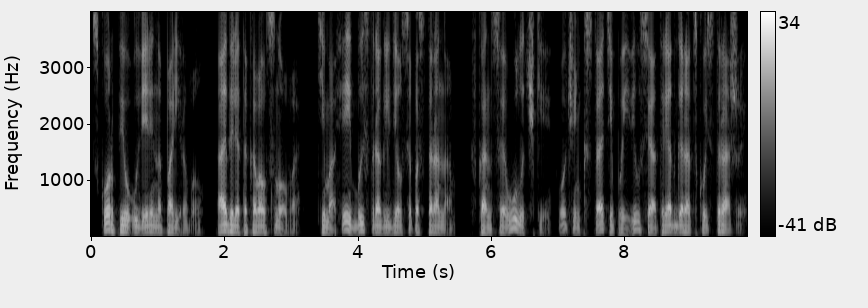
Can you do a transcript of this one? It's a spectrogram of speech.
Скорпио уверенно парировал. Абель атаковал снова. Тимофей быстро огляделся по сторонам. В конце улочки очень кстати появился отряд городской стражи.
